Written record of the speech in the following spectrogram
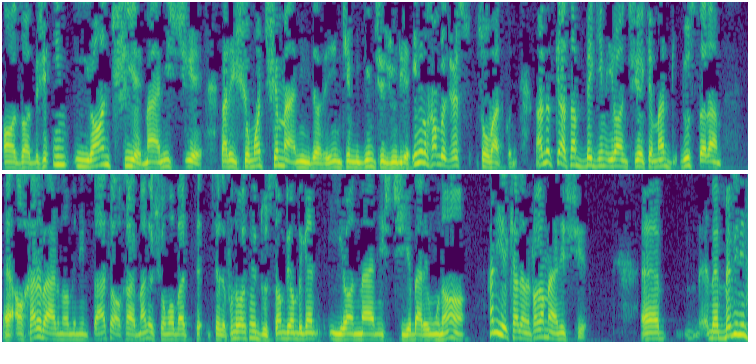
آزاد بشه. این ایران چیه؟ معنیش چیه؟ برای شما چه معنی داره؟ این که میگیم چه جوریه؟ اینو می‌خوام راجعش صحبت کنیم. قبل که اصلا بگیم ایران چیه که من دوست دارم آخر برنامه نیم ساعت آخر. من و شما باید تلفن رو کنید دوستان بیان بگن ایران معنیش چیه برای اونا. همین یک کلمه فقط معنیش چیه. ببینیم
